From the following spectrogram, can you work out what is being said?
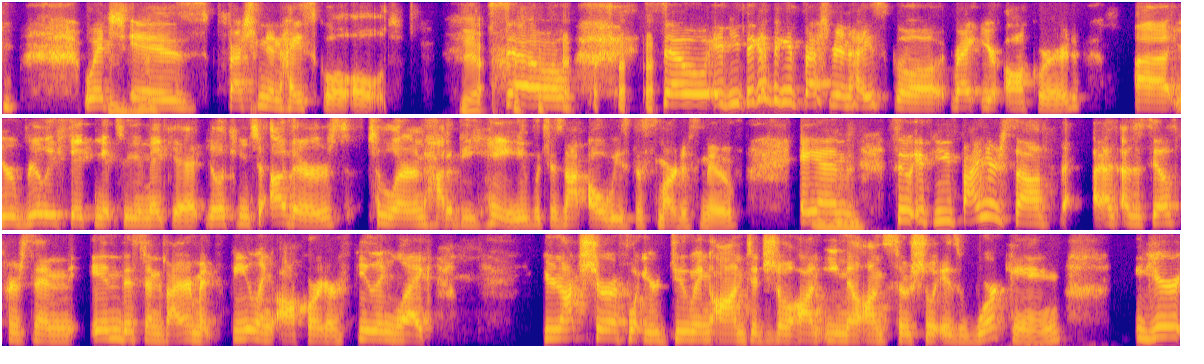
which mm-hmm. is freshman in high school old. Yeah. so, so if you think of being a freshman in high school, right, you're awkward. Uh, you're really faking it till you make it. You're looking to others to learn how to behave, which is not always the smartest move. And mm-hmm. so, if you find yourself as, as a salesperson in this environment feeling awkward or feeling like you're not sure if what you're doing on digital, on email, on social is working, you're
